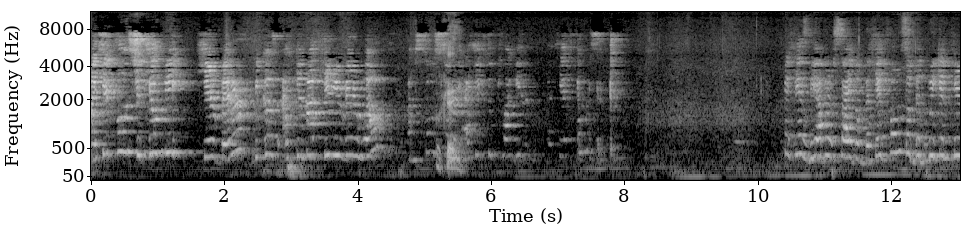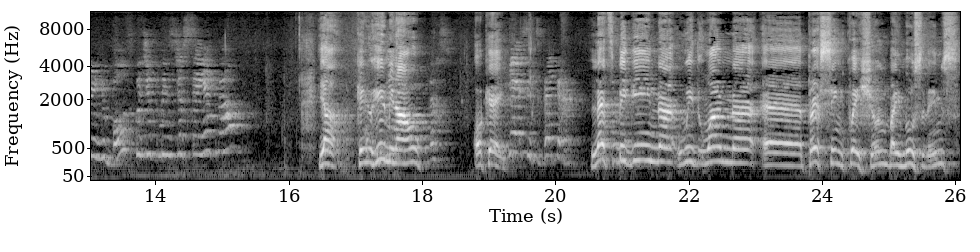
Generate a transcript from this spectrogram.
My headphones should help me hear better because I cannot hear you very well. I'm so Okay. sorry. It is the other side of the headphone so that we can hear you both. Could you please just say it now? Yeah, can you hear me now? Okay. Yes, it's better. Let's begin uh, with one uh, uh, pressing question by Muslims.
